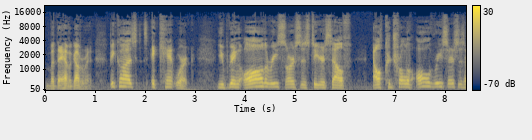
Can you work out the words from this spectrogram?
but they have a government because it can't work. You bring all the resources to yourself, all control of all resources,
